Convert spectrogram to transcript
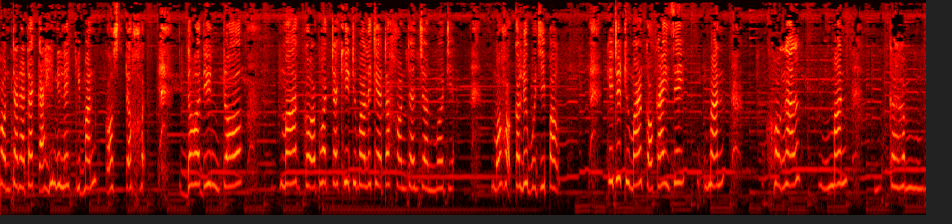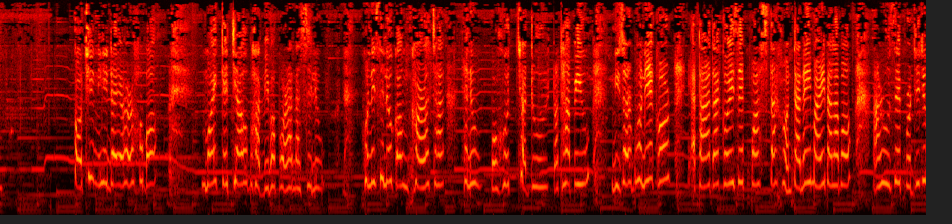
সন্তান এটা কাঢ়ি কিমান কষ্ট হয়। দহ দিন দহ মাক গৰ্ভত ৰাখি তোমালোকে এটা সন্তান জন্ম দিয়া। মই সকলো বুজি পাওঁ। কিন্তু তোমাৰ ককাই যে ইমান খঙাল ইমান কঠিন হৃদয়ৰ হ'ব মই কেতিয়াও ভাবিব পৰা নাছিলো শুনিছিলো কংস ৰজা হেনো বহুত চতুৰ তথাপিও নিজৰ ভনীয়েকৰ এটা এটা কৰি যে পাঁচটা সন্তানেই মাৰি পেলাব আৰু যে প্ৰতিটো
